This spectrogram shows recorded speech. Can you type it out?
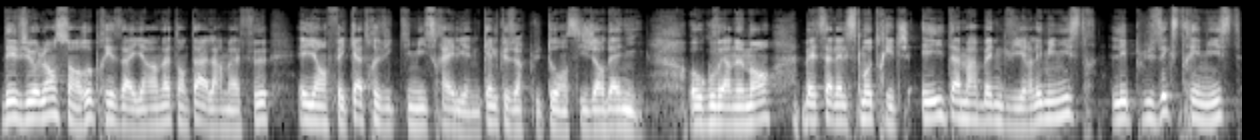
des violences en représailles à un attentat à l'arme à feu ayant fait quatre victimes israéliennes quelques heures plus tôt en Cisjordanie. Au gouvernement, Bezalel Smotrich et Itamar Ben-Gvir, les ministres les plus extrémistes,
